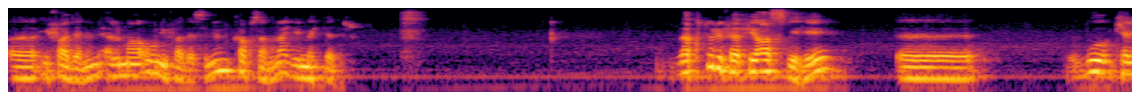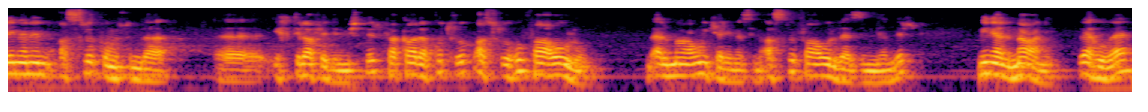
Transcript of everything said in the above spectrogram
e, ifadenin, el-maun ifadesinin kapsamına girmektedir. Vekturife fi aslihi e, bu kelimenin aslı konusunda e, ihtilaf edilmiştir. Fekale kutrub asluhu faulun. El maun kelimesinin aslı faul vezindendir. Minel ma'ni ve huve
